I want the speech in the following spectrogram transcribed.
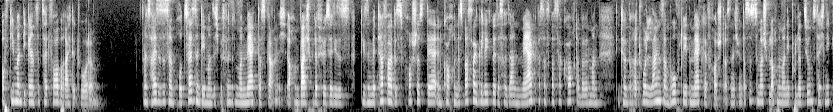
auf die man die ganze Zeit vorbereitet wurde. Das heißt, es ist ein Prozess, in dem man sich befindet und man merkt das gar nicht. Auch ein Beispiel dafür ist ja dieses, diese Metapher des Frosches, der in kochendes Wasser gelegt wird, dass er dann merkt, dass das Wasser kocht. Aber wenn man die Temperatur langsam hochdreht, merkt der Frosch das nicht. Und das ist zum Beispiel auch eine Manipulationstechnik,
